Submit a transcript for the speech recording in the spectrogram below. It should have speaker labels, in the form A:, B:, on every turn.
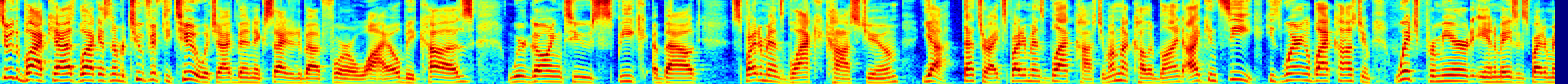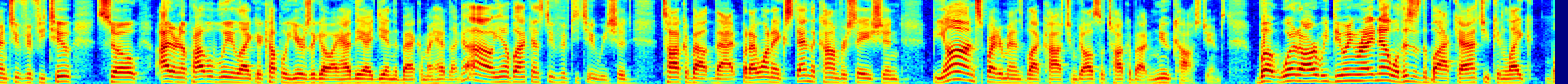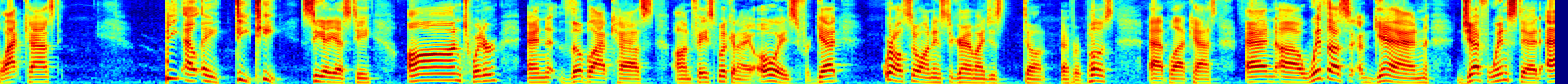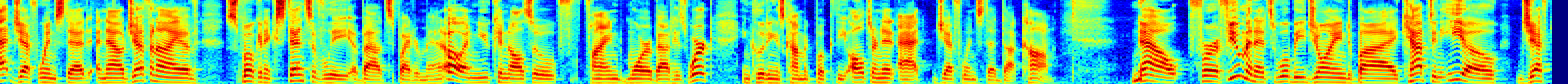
A: To the Bladtcast, Bladtcast number 252, which I've been excited about for a while because we're going to speak about Spider Man's black costume. Yeah, that's right, Spider Man's black costume. I'm not colorblind. I can see he's wearing a black costume, which premiered in Amazing Spider Man 252. So I don't know, probably like a couple years ago, I had the idea in the back of my head, like, oh, you know, Bladtcast 252, we should talk about that. But I want to extend the conversation beyond Spider Man's black costume to also talk about new costumes. But what are we doing right now? Well, this is the Bladtcast. You can like Bladtcast, B L A D T C A S T on Twitter and the Bladtcast on Facebook. And I always forget. We're also on Instagram. I just don't ever post at Bladtcast. And uh, with us again, Jeff Winstead at Jeff Winstead. And now Jeff and I have spoken extensively about Spider Man. Oh, and you can also f- find more about his work, including his comic book, The Alternate, at jeffwinstead.com. Now, for a few minutes, we'll be joined by Captain EO, Jeff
